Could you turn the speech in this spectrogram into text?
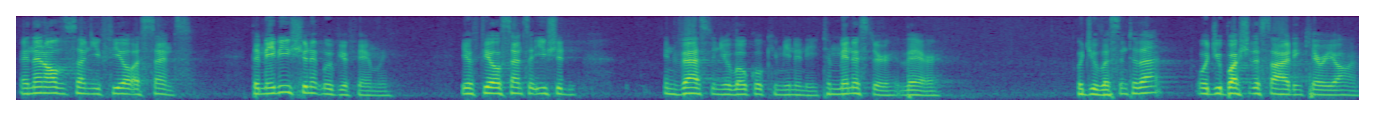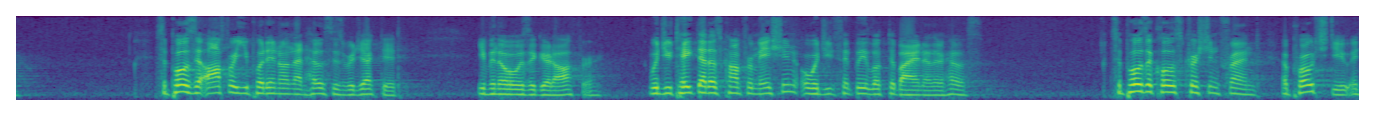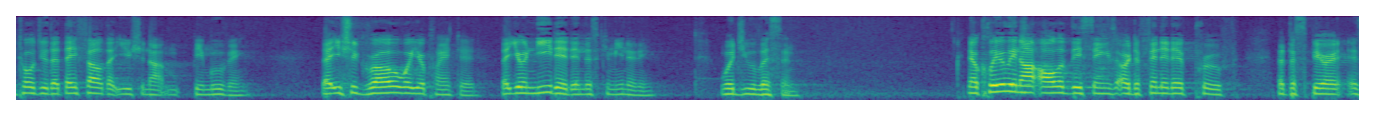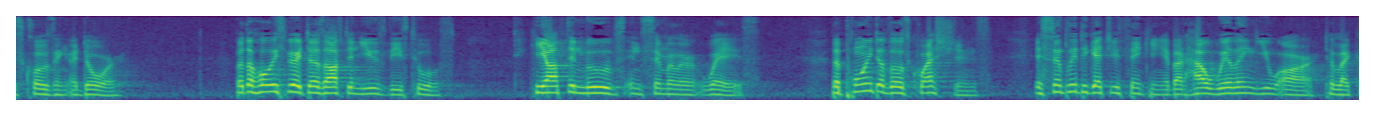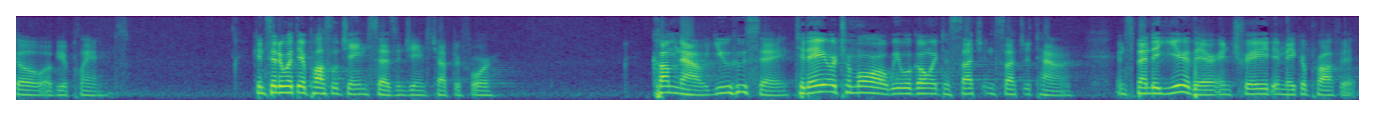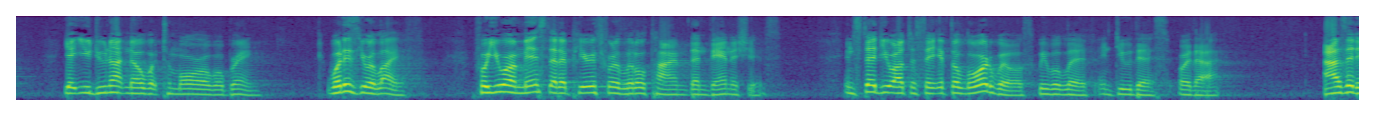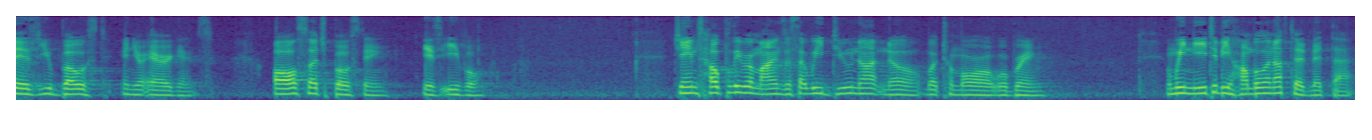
And then all of a sudden you feel a sense that maybe you shouldn't move your family. You feel a sense that you should invest in your local community, to minister there. Would you listen to that? Or would you brush it aside and carry on? Suppose the offer you put in on that house is rejected, even though it was a good offer. Would you take that as confirmation, or would you simply look to buy another house? Suppose a close Christian friend approached you and told you that they felt that you should not be moving, that you should grow where you're planted, that you're needed in this community. Would you listen? Now, clearly, not all of these things are definitive proof that the Spirit is closing a door. But the Holy Spirit does often use these tools. He often moves in similar ways. The point of those questions is simply to get you thinking about how willing you are to let go of your plans. Consider what the Apostle James says in James chapter 4. Come now, you who say, Today or tomorrow we will go into such and such a town, and spend a year there and trade and make a profit. Yet you do not know what tomorrow will bring. What is your life? For you are a mist that appears for a little time, then vanishes. Instead, you ought to say, If the Lord wills, we will live and do this or that. As it is, you boast in your arrogance. All such boasting is evil. James helpfully reminds us that we do not know what tomorrow will bring. And we need to be humble enough to admit that.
